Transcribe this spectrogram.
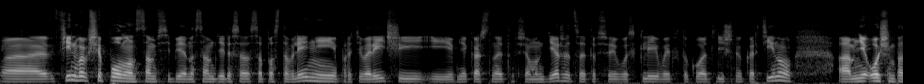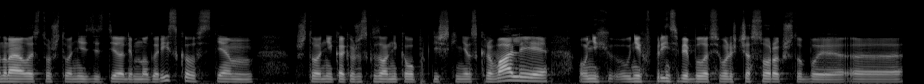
Э, фильм вообще полон сам в себе, на самом деле, сопоставлений, противоречий, и мне кажется, на этом всем он держится, это все его склеивает в такую отличную картину. А, мне очень понравилось то, что они здесь сделали много рисков с тем, что они, как я уже сказал, никого практически не раскрывали. У них, у них в принципе, было всего лишь час сорок, чтобы э,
